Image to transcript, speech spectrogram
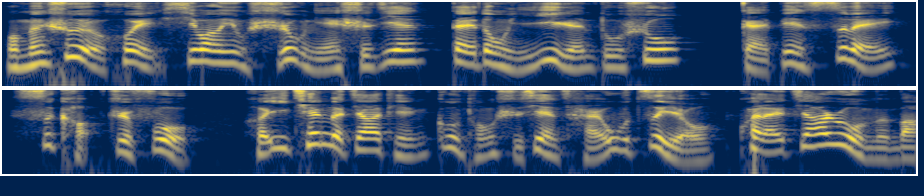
我们书友会希望用十五年时间带动一亿人读书，改变思维，思考致富，和一千个家庭共同实现财务自由。快来加入我们吧！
